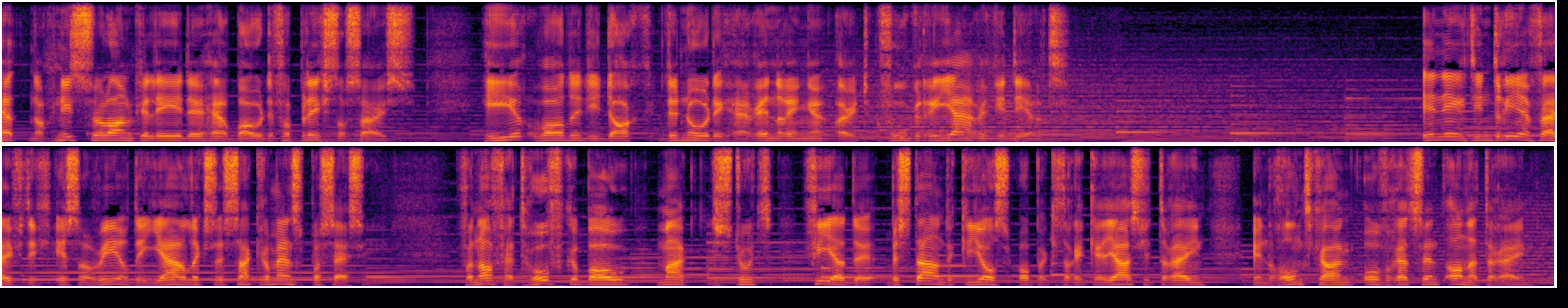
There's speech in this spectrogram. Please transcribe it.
Het nog niet zo lang geleden herbouwde verpleegstershuis. Hier worden die dag de nodige herinneringen uit vroegere jaren gedeeld. In 1953 is er weer de jaarlijkse sacramentsprocessie. Vanaf het hoofdgebouw maakt de stoet via de bestaande kiosk op het recreatieterrein een rondgang over het Sint-Anna-terrein.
